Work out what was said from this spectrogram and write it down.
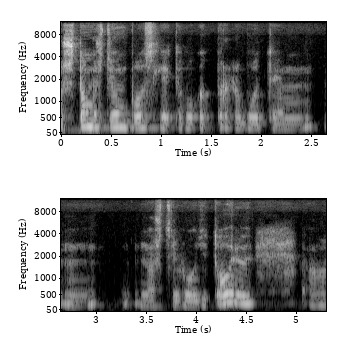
Что мы ждем после того, как проработаем нашу целевую аудиторию, а,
